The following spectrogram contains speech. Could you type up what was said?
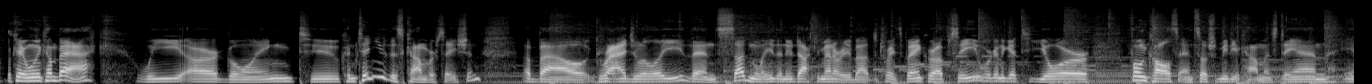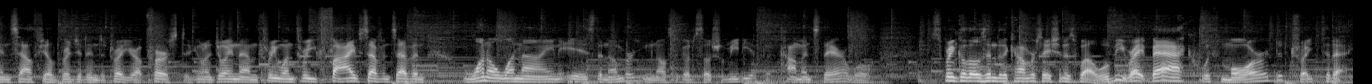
Okay, when we come back, we are going to continue this conversation about gradually, then suddenly, the new documentary about Detroit's bankruptcy. We're going to get to your phone calls and social media comments. Dan in Southfield, Bridget in Detroit, you're up first. If you want to join them, 313 577 1019 is the number. You can also go to social media, put comments there. We'll sprinkle those into the conversation as well. We'll be right back with more Detroit Today.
